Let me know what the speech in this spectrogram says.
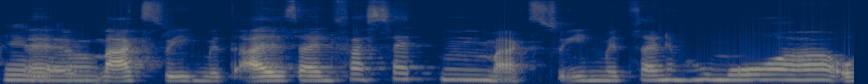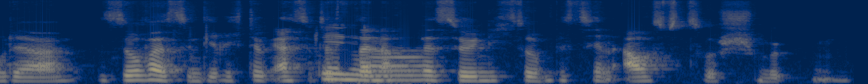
genau. äh, magst du ihn mit all seinen Facetten? Magst du ihn mit seinem Humor oder sowas in die Richtung? Also das genau. dann auch persönlich so ein bisschen auszuschmücken.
